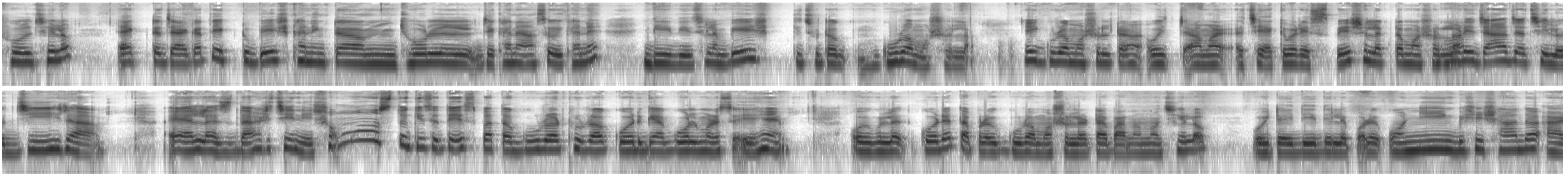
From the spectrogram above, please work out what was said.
ঝোল ছিল একটা জায়গাতে একটু বেশ খানিকটা ঝোল যেখানে আছে ওইখানে দিয়ে দিয়েছিলাম। বেশ কিছুটা গুঁড়া মশলা। এই গুঁড়া মশলাটা ওই আমার আছে একেবারে স্পেশাল একটা মশলা। যা যা ছিল, জিরা, এলাচ, দারচিনি, সমস্ত কিছু, তেজপাতা গুঁড়া ঠুড়া করে গিয়া গোলমরিচ হ্যাঁ ওইগুলো করে তারপরে গুঁড়া মশলাটা বানানো ছিল। ওইটাই দিয়ে দিলে পরে অনেক বেশি স্বাদ আর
